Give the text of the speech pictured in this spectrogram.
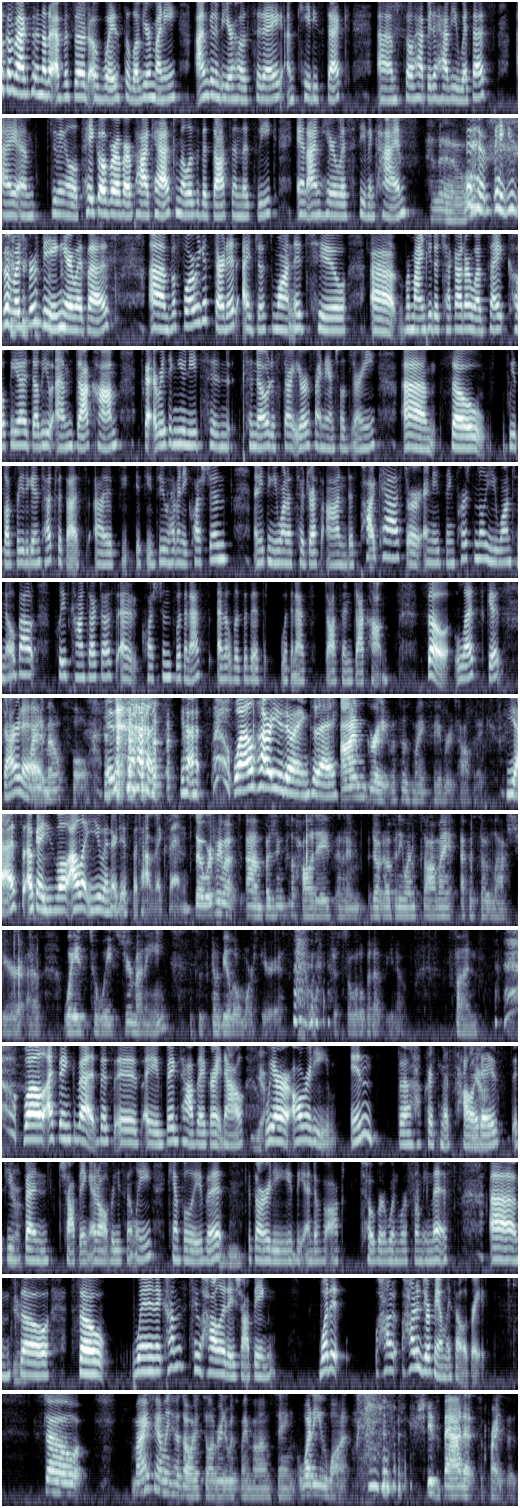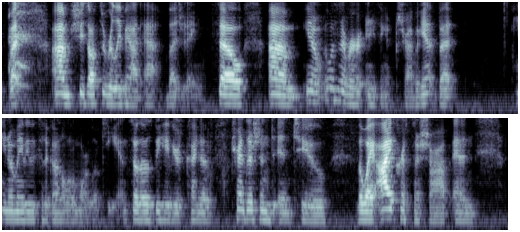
welcome back to another episode of Ways to Love Your Money. I'm going to be your host today. I'm Katie Steck. I'm so happy to have you with us. I am doing a little takeover of our podcast from Elizabeth Dawson this week, and I'm here with Stephen Keim. Hello. Thank you so much for being here with us. Um, before we get started, I just wanted to uh, remind you to check out our website, copiawm.com. It's got everything you need to, to know to start your financial journey. Um, so we'd love for you to get in touch with us. Uh, if, you, if you do have any questions, anything you want us to address on this podcast, or anything personal you want to know about, please contact us at questions with an S at Elizabeth with an S Dawson.com. So let's get started. Quite a mouthful. yes, yes. Well, how are you doing today? I'm great. This is my favorite topic. Yes. Okay. Well, I'll let you introduce the topic then. So we're talking about um, budgeting for the holidays, and I'm, I don't know if anyone saw my episode last year of ways to waste your money. This is going to be a little more serious. just a little bit of you know fun. Well, I think that this is a big topic right now. Yeah. We are already in the Christmas holidays. Yeah. If you've Yeah. been shopping at all recently, can't believe it. Mhm. It's already the end of October when we're filming this. Um, Yeah. So, so when it comes to holiday shopping, what it, how, how does your family celebrate? So my family has always celebrated with my mom saying, "What do you want?" she's bad at surprises, but um, she's also really bad at budgeting. So um, you know, it wasn't ever anything extravagant, but you know, maybe we could have gone a little more low key. And so those behaviors kind of transitioned into the way I Christmas shop. And,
